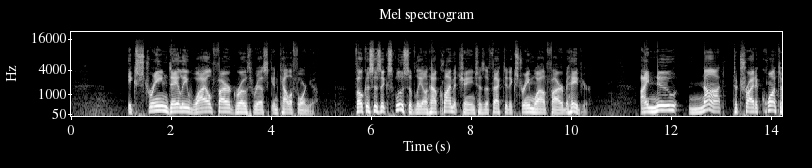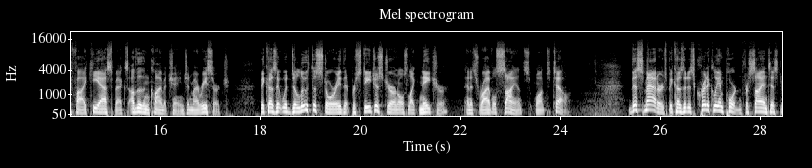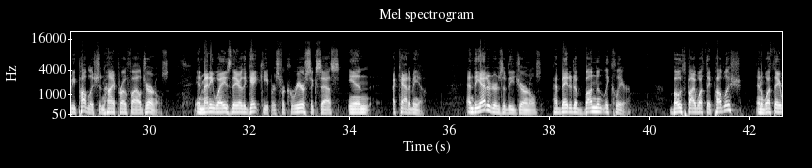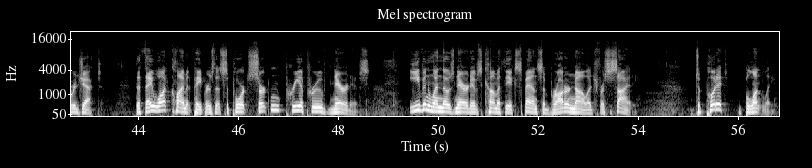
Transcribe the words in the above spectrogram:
Extreme Daily Wildfire Growth Risk in California focuses exclusively on how climate change has affected extreme wildfire behavior. I knew not to try to quantify key aspects other than climate change in my research, because it would dilute the story that prestigious journals like Nature and its rival Science want to tell. This matters because it is critically important for scientists to be published in high profile journals. In many ways, they are the gatekeepers for career success in academia. And the editors of these journals have made it abundantly clear, both by what they publish and what they reject that they want climate papers that support certain pre approved narratives, even when those narratives come at the expense of broader knowledge for society. To put it bluntly,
